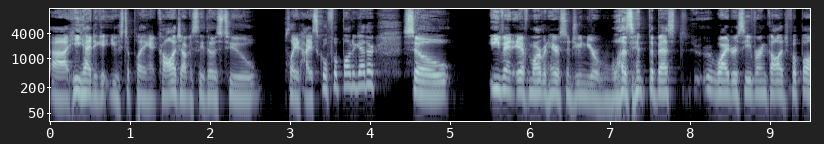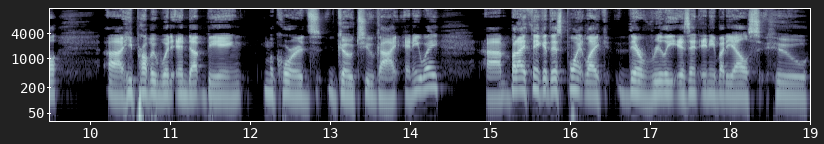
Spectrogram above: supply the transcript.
Uh, he had to get used to playing at college. Obviously, those two played high school football together. So even if Marvin Harrison Jr. wasn't the best wide receiver in college football, uh, he probably would end up being McCord's go-to guy anyway. Um, but I think at this point, like there really isn't anybody else who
